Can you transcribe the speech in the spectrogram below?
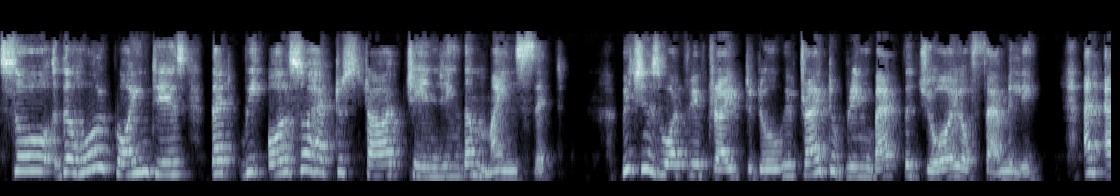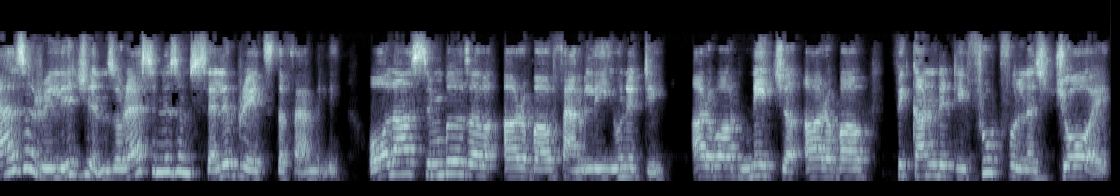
So the whole point is that we also had to start changing the mindset. Which is what we've tried to do. We've tried to bring back the joy of family and as a religion, Zoroastrianism celebrates the family. All our symbols are, are about family unity, are about nature, are about fecundity, fruitfulness, joy.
